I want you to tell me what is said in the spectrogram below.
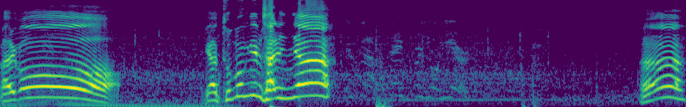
아이고 야 두목님 잘 있냐? 어?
